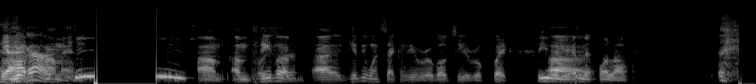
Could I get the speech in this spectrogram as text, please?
Yeah, I have Yeah. a comment. Um, um, Viva, uh, give me one second. Viva, we'll go to you real quick. Viva, Uh, you're having a fall off.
